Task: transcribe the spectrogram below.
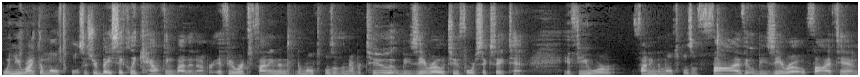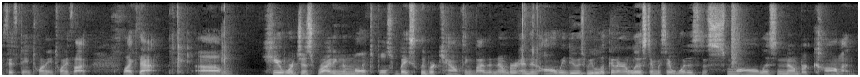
when you write the multiples is you're basically counting by the number. If you were finding the, the multiples of the number 2, it would be 0, 2, 4, 6, 8, 10. If you were finding the multiples of 5, it would be 0, 5, 10, 15, 20, 25, like that. Um, here we're just writing the multiples. Basically, we're counting by the number, and then all we do is we look at our list and we say, what is the smallest number common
